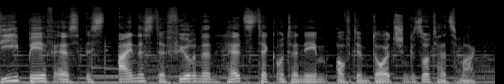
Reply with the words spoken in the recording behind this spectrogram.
Die BFS ist eines der führenden Health-Tech-Unternehmen auf dem deutschen Gesundheitsmarkt.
